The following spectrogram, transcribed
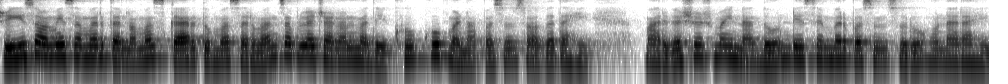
श्री स्वामी समर्थ नमस्कार. तुम्हा सर्वांचं आपल्या चॅनलमध्ये खूप खूप मनापासून स्वागत आहे. मार्गशीर्ष महिना दोन डिसेंबरपासून सुरू होणार आहे.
